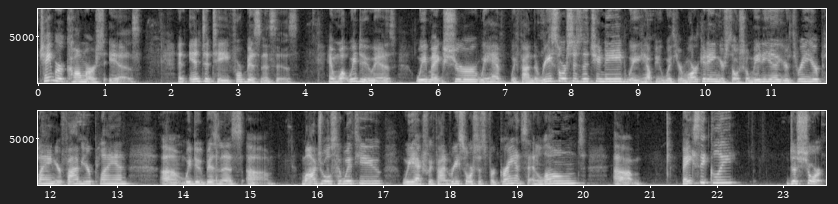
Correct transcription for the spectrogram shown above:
chamber of commerce is an entity for businesses and what we do is we make sure we have we find the resources that you need. We help you with your marketing, your social media, your three-year plan, your five-year plan. Um, we do business um, modules with you. We actually find resources for grants and loans. Um, basically, just short,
